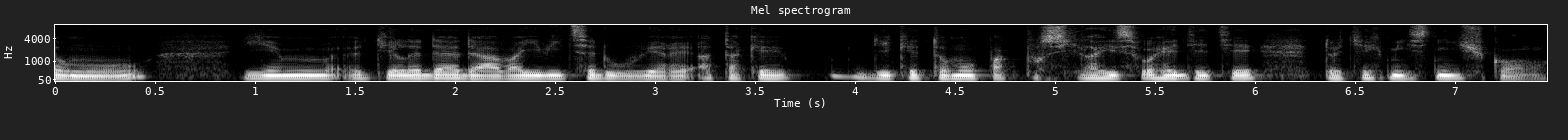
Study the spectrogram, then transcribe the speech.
tomu jim ti lidé dávají více důvěry a taky díky tomu pak posílají svoje děti do těch místních škol.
